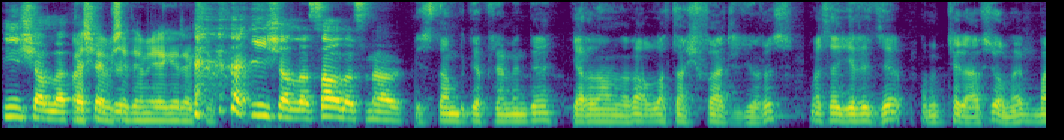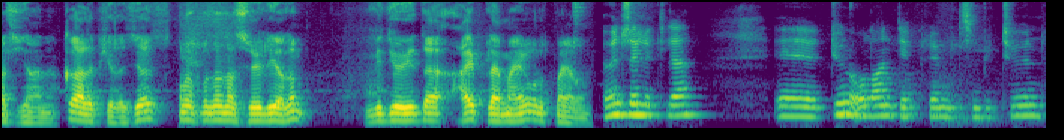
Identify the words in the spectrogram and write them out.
İnşallah. Başka bir şey demeye gerek yok. İnşallah. Sağ olasın abi. İstanbul depreminde yaralananlara Allah'tan şifa diliyoruz. Mesela gelince bunun telafisi olmayan bir maç yani. Galip geleceğiz. Unutmadan da söyleyelim. Videoyu da hype'lamayı unutmayalım. Öncelikle e, dün olan deprem için bütün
